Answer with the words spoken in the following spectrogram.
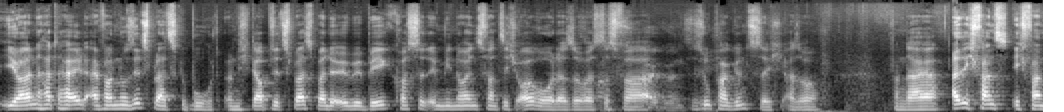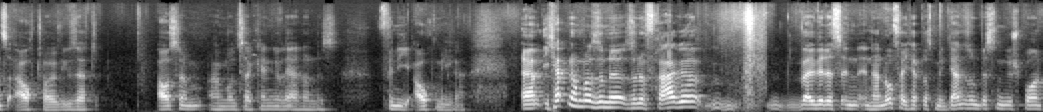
Jörn hat halt einfach nur Sitzplatz gebucht. Und ich glaube, Sitzplatz bei der ÖBB kostet irgendwie 29 Euro oder sowas. Das war super günstig. super günstig. Also von daher, also ich fand's, ich fand's auch toll. Wie gesagt, außerdem haben wir uns da kennengelernt und das finde ich auch mega. Ähm, ich habe noch mal so eine, so eine Frage, weil wir das in, in Hannover, ich habe das mit Jan so ein bisschen gesprochen.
